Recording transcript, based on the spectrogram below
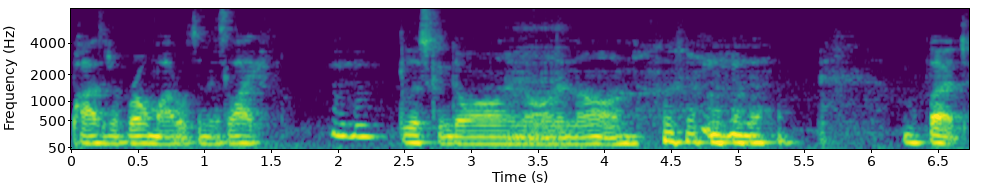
positive role models in his life. Mm-hmm. The list can go on and on and on. but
